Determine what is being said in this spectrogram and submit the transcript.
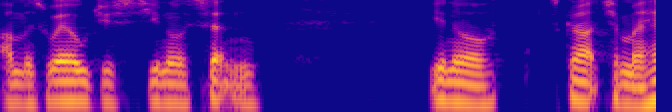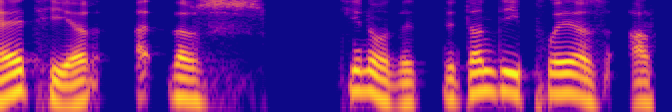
I'm as well just you know sitting, you know, scratching my head here." Uh, There's you know the the Dundee players are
